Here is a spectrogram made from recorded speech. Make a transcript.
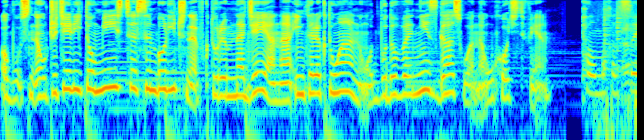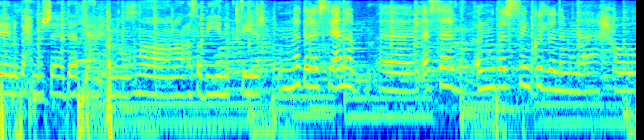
Obóz nauczycieli to miejsce symboliczne, w którym nadzieja na intelektualną odbudowę nie zgasła na uchodźstwie. ومخلصين وبحملوا شهادات يعني إنه ما ما عصبيين كتير. المدرسة أنا آه، الأساتذة المدرسين كلهم مناح و...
